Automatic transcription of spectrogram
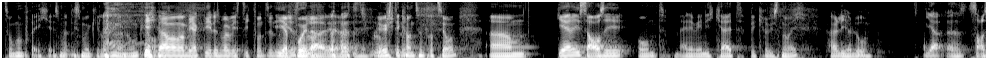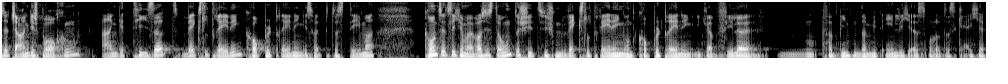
Zungenbrecher ist mir diesmal gelungen. ja, aber man merkt jedes Mal, wie es dich konzentrierst. Ja, voll, ja. höchste Konzentration. Ähm, Gary, Sausi und meine Wenigkeit begrüßen euch. Halli, hallo. Ja, äh, Sausi hat schon angesprochen, angeteasert. Wechseltraining, Koppeltraining ist heute das Thema. Grundsätzlich einmal, was ist der Unterschied zwischen Wechseltraining und Koppeltraining? Ich glaube, viele mm, verbinden damit Ähnliches oder das Gleiche.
